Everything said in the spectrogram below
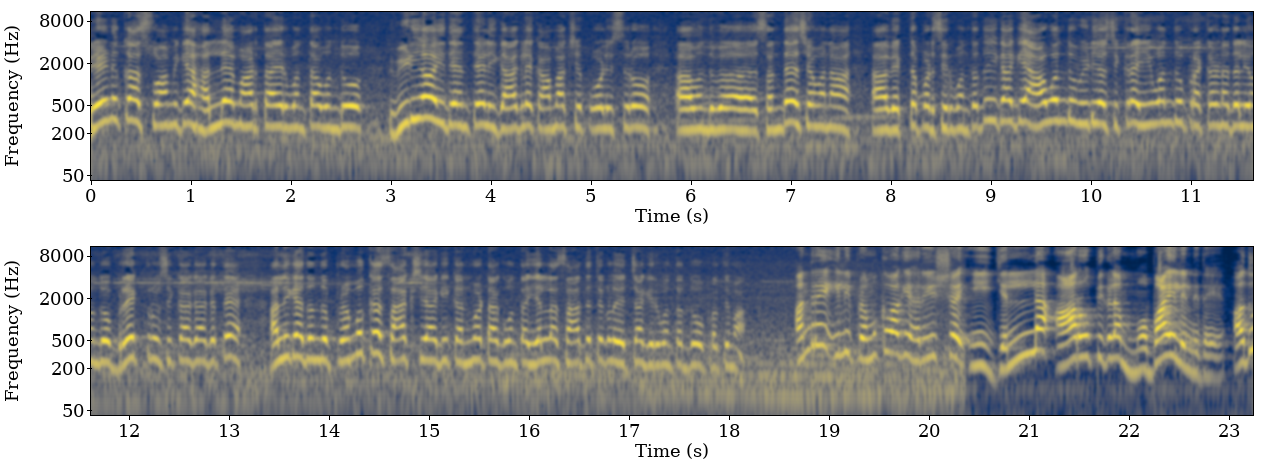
ರೇಣುಕಾ ಸ್ವಾಮಿಗೆ ಹಲ್ಲೆ ಮಾಡ್ತಾ ಇರುವಂಥ ಒಂದು ವಿಡಿಯೋ ಇದೆ ಅಂತೇಳಿ ಈಗಾಗಲೇ ಕಾಮಾಕ್ಷಿ ಪೊಲೀಸರು ಒಂದು ಸಂದೇಶವನ್ನು ವ್ಯಕ್ತಪಡಿಸಿರುವಂಥದ್ದು ಹೀಗಾಗಿ ಆ ಒಂದು ವಿಡಿಯೋ ಸಿಕ್ಕರೆ ಈ ಒಂದು ಪ್ರಕರಣದಲ್ಲಿ ಒಂದು ಬ್ರೇಕ್ ಥ್ರೂ ಸಿಕ್ಕಾಗುತ್ತೆ ಅಲ್ಲಿಗೆ ಅದೊಂದು ಪ್ರಮುಖ ಸಾಕ್ಷಿಯಾಗಿ ಕನ್ವರ್ಟ್ ಆಗುವಂಥ ಎಲ್ಲ ಸಾಧ್ಯತೆಗಳು ಹೆಚ್ಚಾಗಿರುವಂಥದ್ದು ಪ್ರತಿಮಾ. ಅಂದ್ರೆ ಇಲ್ಲಿ ಪ್ರಮುಖವಾಗಿ ಹರೀಶ್, ಈ ಎಲ್ಲ ಆರೋಪಿಗಳ ಮೊಬೈಲ್ ಏನಿದೆ, ಅದು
